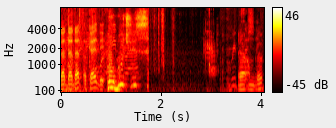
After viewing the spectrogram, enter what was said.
That, that, that, okay. The, Yeah, I'm blue.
